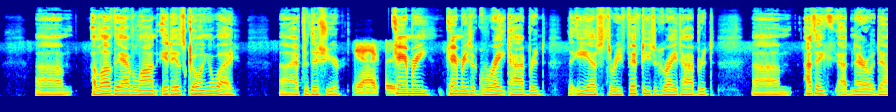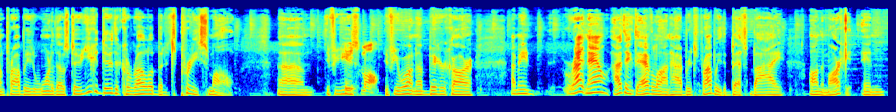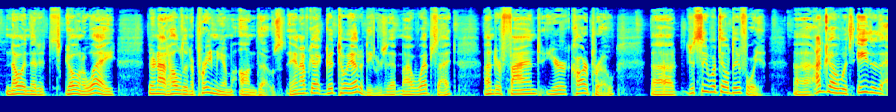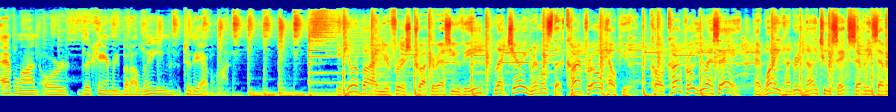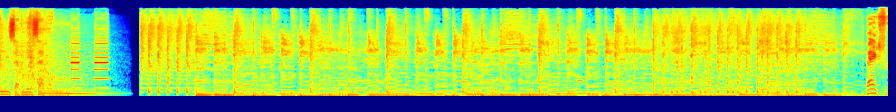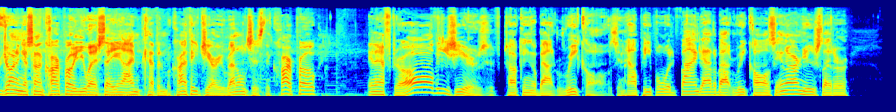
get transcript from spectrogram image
Um, I love the Avalon. It is going away uh, after this year. Yeah, I agree. Camry, Camry's a great hybrid. The ES 350 is a great hybrid. Um, I think I'd narrow it down probably to one of those two. You could do the Corolla, but it's pretty small. Um, if you're used, small. if you're wanting a bigger car, I mean, right now I think the Avalon hybrid's probably the best buy on the market. And knowing that it's going away, they're not holding a premium on those. And I've got good Toyota dealers at my website under Find Your Car Pro. Uh, just see what they'll do for you. Uh, I'd go with either the Avalon or the Camry, but I'll lean to the Avalon. If you're buying your first truck or SUV, let Jerry Reynolds, the Car Pro, help you. Call CarPro USA at 1 800 926 7777. Thanks for joining us on CarPro USA. I'm Kevin McCarthy. Jerry Reynolds is the CarPro. And after all these years of talking about recalls and how people would find out about recalls in our newsletter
